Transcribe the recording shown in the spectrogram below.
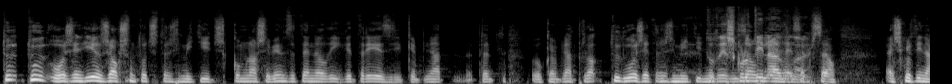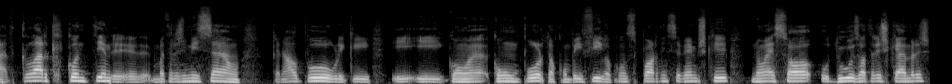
tu, tu, hoje em dia os jogos são todos transmitidos, como nós sabemos, até na Liga 13 e campeonato, portanto, o Campeonato de Portugal, tudo hoje é transmitido. Tudo é escrutinado, essa é? pressão é escrutinado. Claro que quando temos eh, uma transmissão, canal público e, e, e com, a, com um Porto, ou com o Benfica, ou com o Sporting, sabemos que não é só duas ou três câmaras,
